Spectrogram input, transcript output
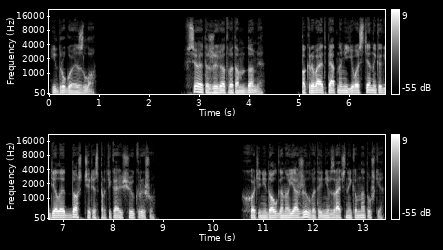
и другое зло. Все это живет в этом доме, покрывает пятнами его стены, как делает дождь через протекающую крышу. Хоть и недолго, но я жил в этой невзрачной комнатушке.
